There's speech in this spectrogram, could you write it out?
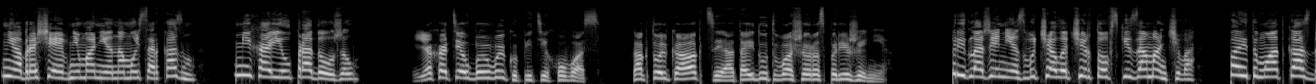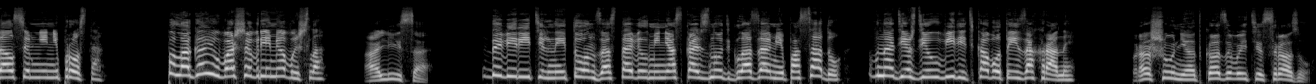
Не обращая внимания на мой сарказм, Михаил продолжил. Я хотел бы выкупить их у вас, как только акции отойдут в ваше распоряжение. Предложение звучало чертовски заманчиво, поэтому отказ дался мне непросто. Полагаю, ваше время вышло. Алиса. Доверительный тон заставил меня скользнуть глазами по саду в надежде увидеть кого-то из охраны. Прошу, не отказывайте сразу.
